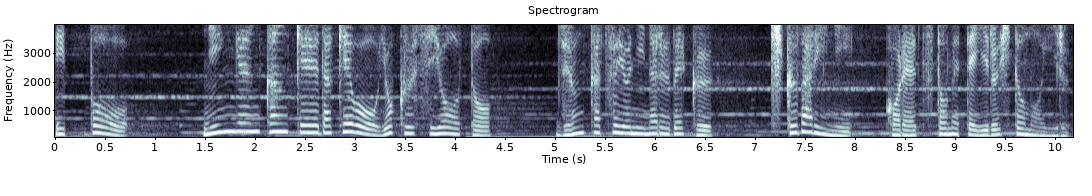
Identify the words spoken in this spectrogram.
一方人間関係だけを良くしようと潤滑油になるべく気配りにこれ努めている人もいる。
